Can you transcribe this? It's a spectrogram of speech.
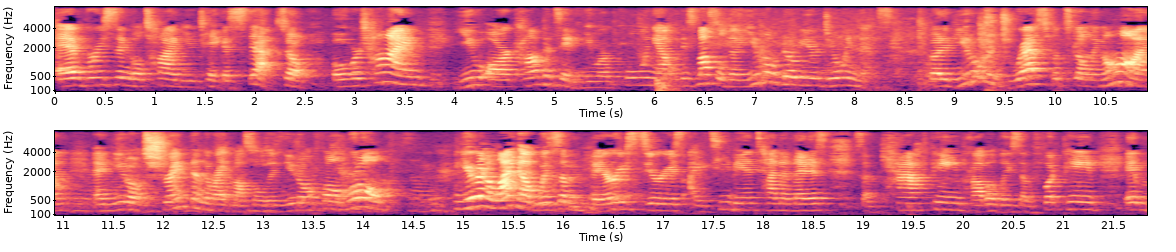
every single time you take a step. So over time, you are compensating. You are pulling out these muscles. Now, you don't know you're doing this. But if you don't address what's going on and you don't strengthen the right muscles and you don't foam roll, you're going to wind up with some very serious IT band tendonitis, some calf pain, probably some foot pain, it,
